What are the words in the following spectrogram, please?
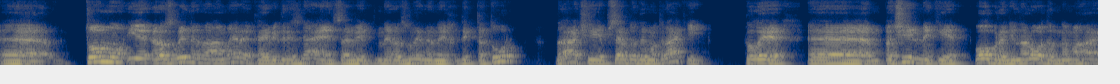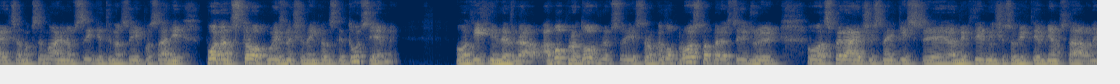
Е, тому і розвинена Америка відрізняється від нерозвинених диктатур да, чи псевдодемократій, коли е, очільники, обрані народом, намагаються максимально всидіти на своїй посаді понад строк, визначений конституціями от, їхніх держав, або продовжують свій строк, або просто пересиджують, от, спираючись на якісь е, об'єктивні чи суб'єктивні обставини,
